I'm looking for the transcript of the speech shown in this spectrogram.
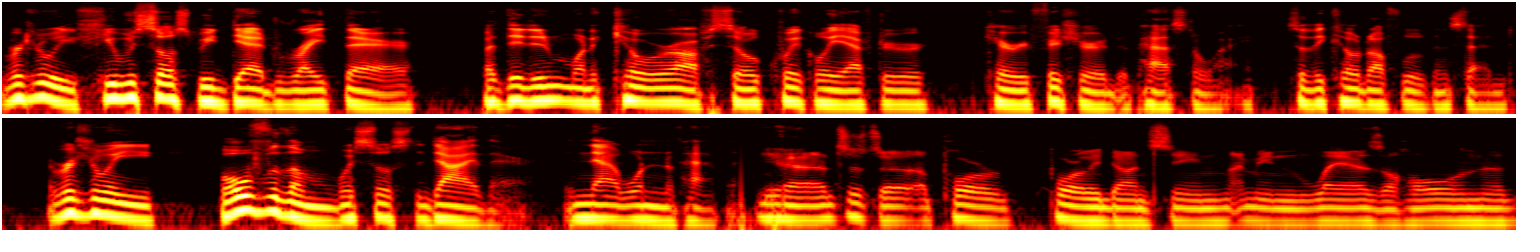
Originally, she was supposed to be dead right there, but they didn't want to kill her off so quickly after Carrie Fisher had passed away, so they killed off Luke instead. Originally, both of them were supposed to die there, and that wouldn't have happened. Yeah, it's just a, a poor, poorly done scene. I mean, Leia as a whole in the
